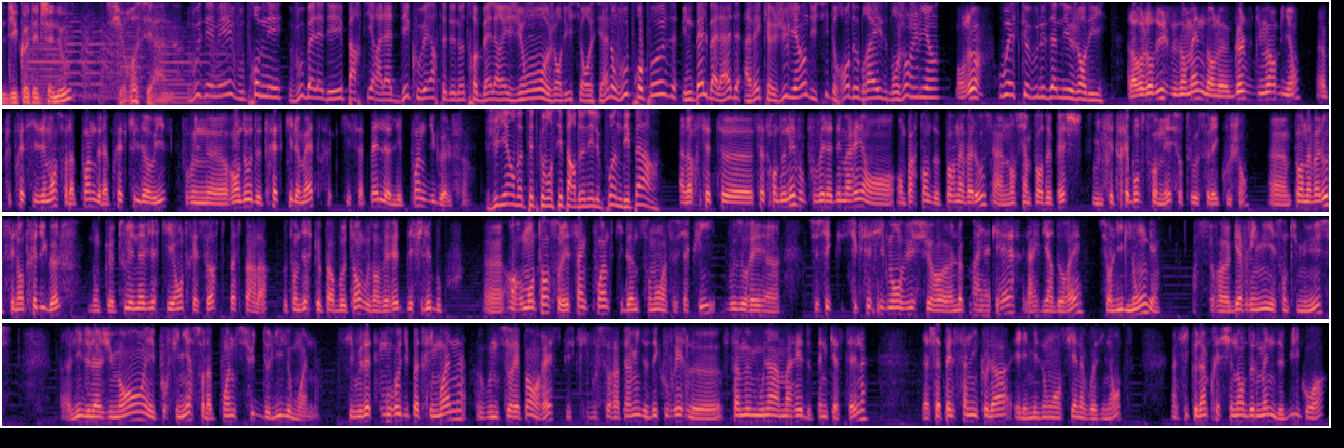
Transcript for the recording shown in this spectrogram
Du côté de chez nous, sur Océane. Vous aimez vous promener, vous balader, partir à la découverte de notre belle région. Aujourd'hui sur Océane, on vous propose une belle balade avec Julien du site Rando Braise. Bonjour Julien. Bonjour. Où est-ce que vous nous amenez aujourd'hui? Alors aujourd'hui, je vous emmène dans le golfe du Morbihan, euh, plus précisément sur la pointe de la presqu'île de Ruiz, pour une euh, rando de 13 km qui s'appelle les Pointes du Golfe. Julien, on va peut-être commencer par donner le point de départ. Alors cette, euh, cette randonnée, vous pouvez la démarrer en, en partant de Port Navalo, c'est un ancien port de pêche où il fait très bon se promener, surtout au soleil couchant. Euh, port Navalo, c'est l'entrée du golfe, donc euh, tous les navires qui entrent et sortent passent par là. Autant dire que par beau temps, vous en verrez défiler beaucoup. Euh, en remontant sur les cinq pointes qui donnent son nom à ce circuit, vous aurez euh, succ- successivement vu sur euh, Loc Mariaquer, la rivière Dorée, sur l'île Longue, sur Gavrini et son tumulus, l'île de la Jument et pour finir sur la pointe sud de l'île aux Moines. Si vous êtes amoureux du patrimoine, vous ne serez pas en reste puisqu'il vous sera permis de découvrir le fameux moulin à marée de Pencastel, la chapelle Saint-Nicolas et les maisons anciennes avoisinantes, ainsi que l'impressionnant dolmen de Bilgrois,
